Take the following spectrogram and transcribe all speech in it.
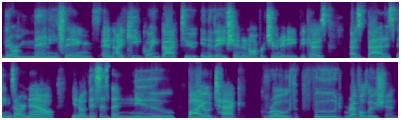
there are many things. And I keep going back to innovation and opportunity because as bad as things are now, you know, this is the new biotech growth food revolution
